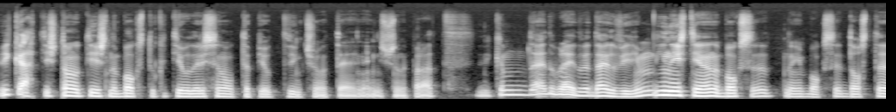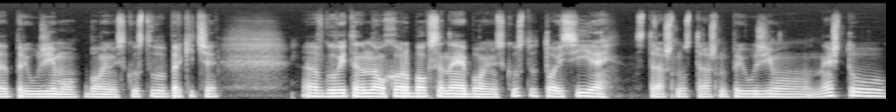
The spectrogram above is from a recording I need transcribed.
Вика, ти що не отидеш на бокс, тук ти удари се много тъпи от винкчу те, не, нищо не правят. Викам, дай добре, дай да видим. И наистина на бокса, на нали, бокса е доста приложимо бойно изкуство, въпреки че в главите на много хора бокса не е бойно изкуство, той си е страшно, страшно приложимо нещо.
